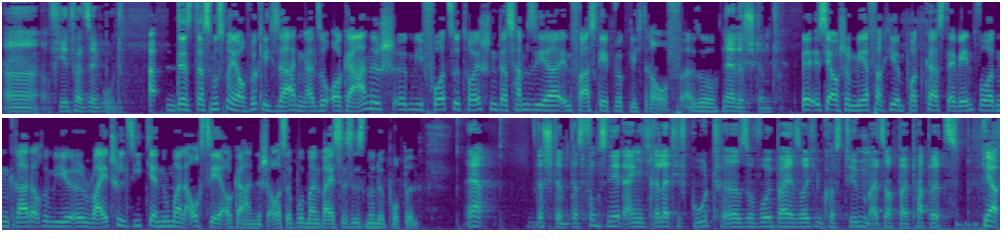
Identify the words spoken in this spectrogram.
Äh, auf jeden Fall sehr gut. Ah, das, das muss man ja auch wirklich sagen. Also organisch irgendwie vorzutäuschen, das haben sie ja in Farscape wirklich drauf. Also ja, das stimmt. Äh, ist ja auch schon mehrfach hier im Podcast erwähnt worden. Gerade auch irgendwie äh, Rachel sieht ja nun mal auch sehr organisch aus, obwohl man weiß, es ist nur eine Puppe. Ja, das stimmt. Das funktioniert eigentlich relativ gut, äh, sowohl bei solchen Kostümen als auch bei Puppets. Ja.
